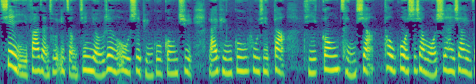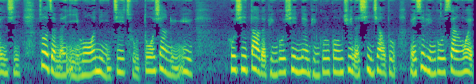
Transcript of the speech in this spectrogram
现已发展出一种经由任务式评估工具来评估呼吸道提供成效。透过失效模式和效应分析，作者们以模拟基础多项领域呼吸道的评估训练评估工具的信效度。每次评估三位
